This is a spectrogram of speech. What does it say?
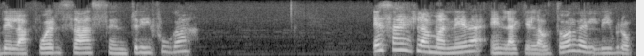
de la fuerza centrífuga. Esa es la manera en la que el autor del libro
